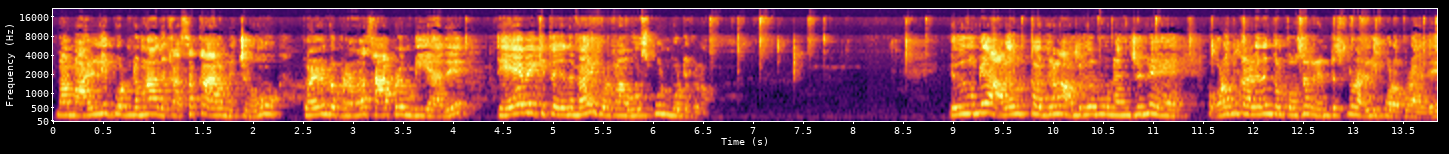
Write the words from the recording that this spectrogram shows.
நம்ம அள்ளி போட்டோம்னா அது கசக்க ஆரம்பிச்சிடும் குழம்பு அப்புறமா சாப்பிட முடியாது. தேவைக்கு தகுந்த மாதிரி போட்டுக்கலாம். ஒரு ஸ்பூன் போட்டுக்கலாம். எதுவுமே அளவுக்கு அஞ்சாலும் அமிர்தமும் நஞ்சுன்னு உடம்புக்கு நல்லதுங்கிறக்கோசரம் ரெண்டு ஸ்பூன் அள்ளி போடக்கூடாது.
